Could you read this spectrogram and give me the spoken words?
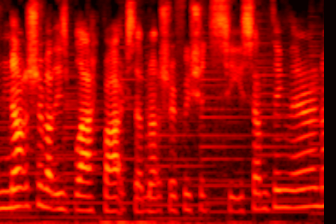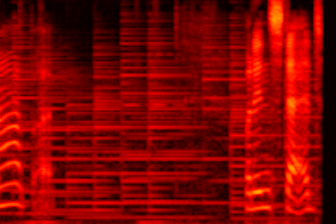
Not sure about these black boxes. I'm not sure if we should see something there or not, but but instead,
